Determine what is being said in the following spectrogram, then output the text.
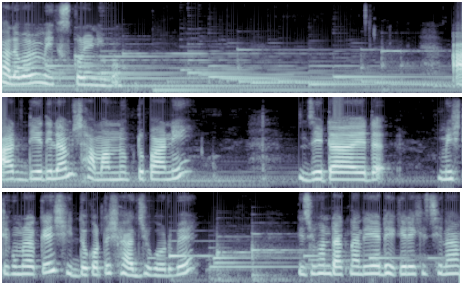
ভালোভাবে মিক্স করে নিব। আর দিয়ে দিলাম সামান্য একটু পানি, যেটা এটা মিষ্টি কুমড়াকে সিদ্ধ করতে সাহায্য করবে। কিছুক্ষণ ডাকনা দিয়ে ঢেকে রেখেছিলাম।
